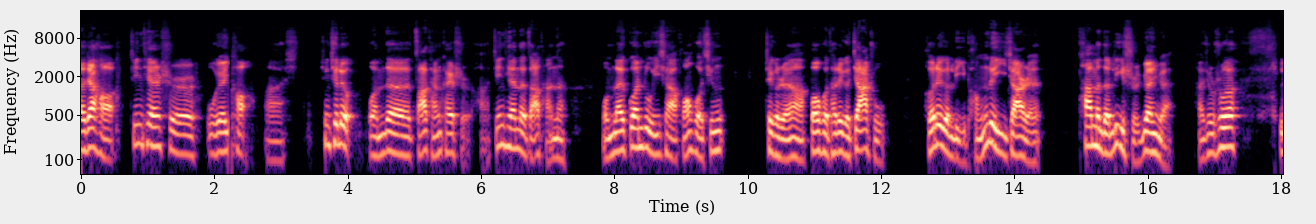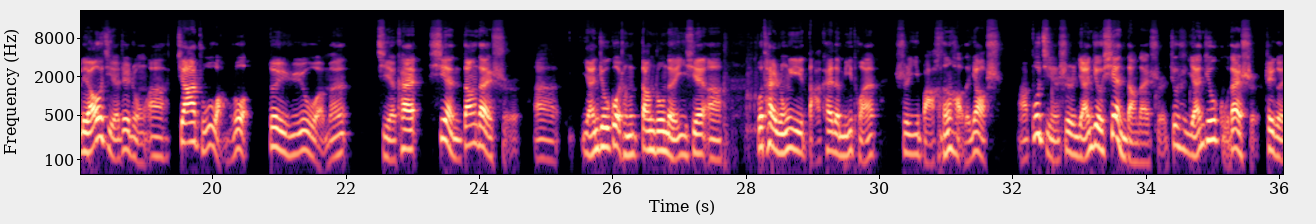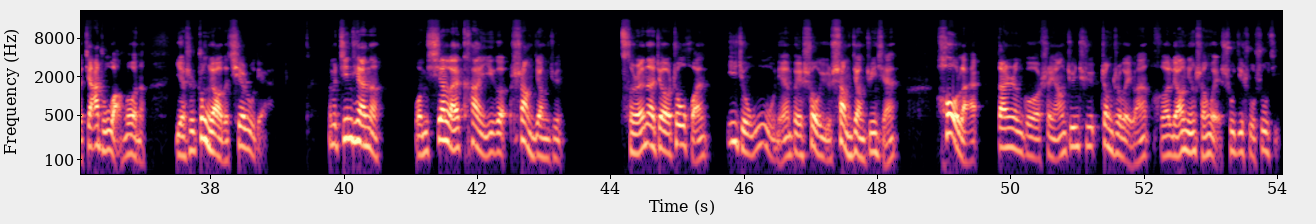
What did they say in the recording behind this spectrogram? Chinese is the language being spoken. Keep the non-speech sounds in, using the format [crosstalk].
大家好，今天是五月一号啊，星期六，我们的杂谈开始啊。今天的杂谈呢，我们来关注一下黄火清这个人啊，包括他这个家族和这个李鹏这一家人他们的历史渊源啊，就是说了解这种啊家族网络对于我们解开现当代史啊研究过程当中的一些啊。不太容易打开的谜团是一把很好的钥匙啊！不仅是研究现当代史，就是研究古代史，这个家族网络呢，也是重要的切入点。那么今天呢，我们先来看一个上将军，此人呢叫周桓，一九五五年被授予上将军衔，后来担任过沈阳军区政治委员和辽宁省委书记处书记。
